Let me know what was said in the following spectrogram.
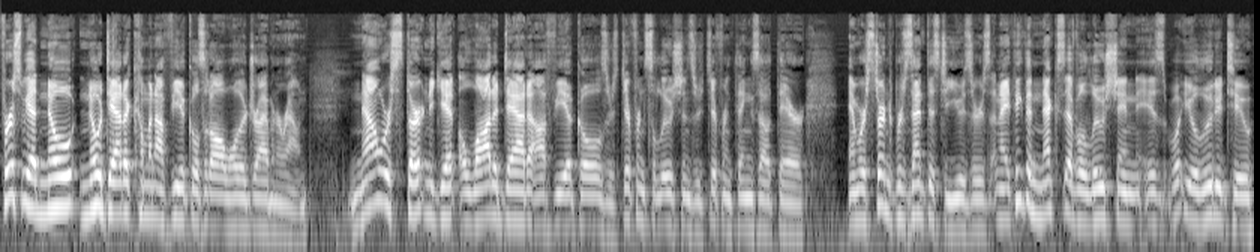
first we had no no data coming off vehicles at all while they're driving around. Now we're starting to get a lot of data off vehicles. There's different solutions, there's different things out there. And we're starting to present this to users. And I think the next evolution is what you alluded to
